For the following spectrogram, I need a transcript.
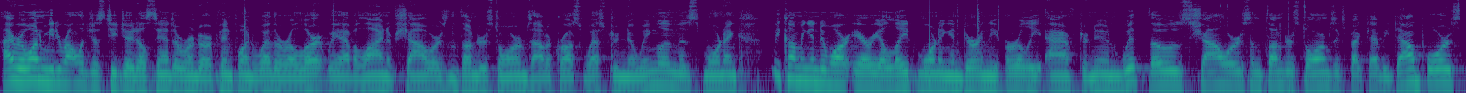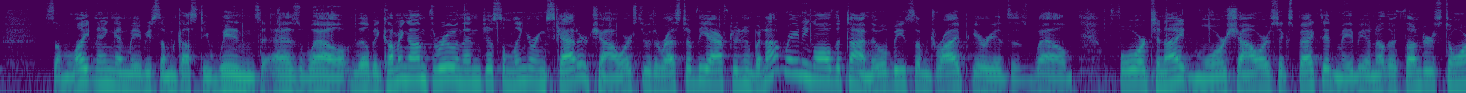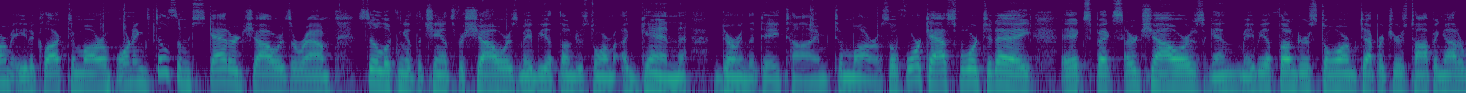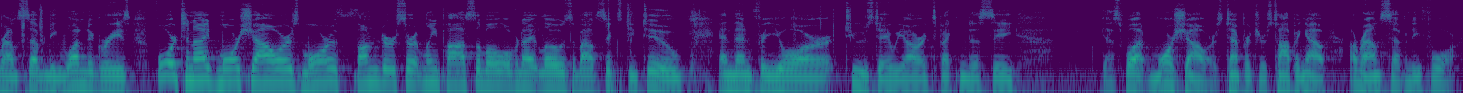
Hi, everyone. Meteorologist TJ Del Santo. We're under our pinpoint weather alert. We have a line of showers and thunderstorms out across western New England this morning. We'll be coming into our area late morning and during the early afternoon. With those showers and thunderstorms, expect heavy downpours, some lightning, and maybe some gusty winds as well. They'll be coming on through, and then just some lingering scattered showers through the rest of the afternoon, but not raining all the time. There will be some dry periods as well. For tonight, more showers expected, maybe another thunderstorm, 8 o'clock tomorrow morning. Still some scattered showers around. Still looking at the chance for showers, maybe a thunderstorm again during the daytime tomorrow. So, forecast for today expect scattered showers, again, maybe a thunderstorm. Temperatures topping out around 71 degrees. For tonight, more showers, more thunder certainly possible. Overnight lows about 62. And then for your Tuesday, we are expecting to see Guess what? More showers, temperatures topping out around 74.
